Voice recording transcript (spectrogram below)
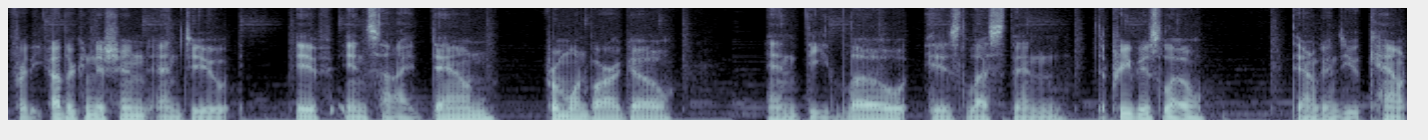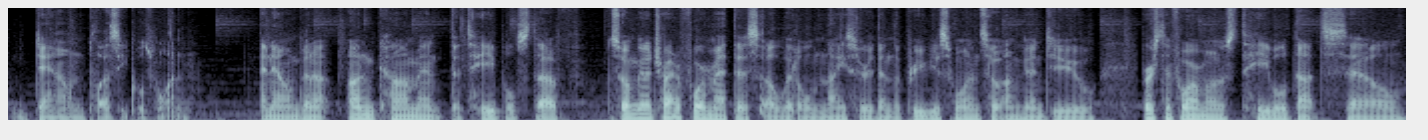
for the other condition and do if inside down from one bar ago and the low is less than the previous low, then I'm going to do count down plus equals one. And now I'm going to uncomment the table stuff. So I'm going to try to format this a little nicer than the previous one. So I'm going to do first and foremost table.cell,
